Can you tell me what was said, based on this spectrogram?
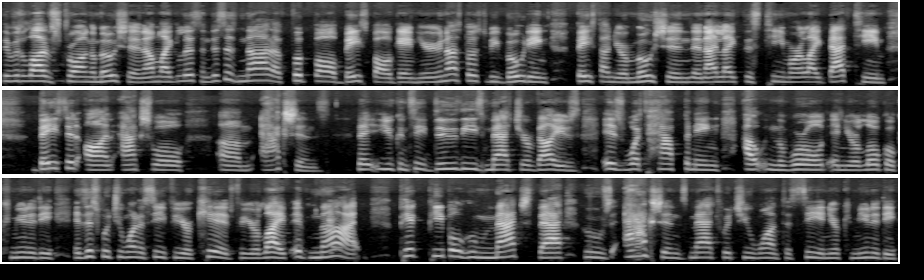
there was a lot of strong emotion. I'm like, listen, this is not a football, baseball game here. You're not supposed to be voting based on your emotion and I like this team or I like that team. Base it on actual um, actions that you can see do these match your values? Is what's happening out in the world in your local community is this what you want to see for your kids for your life? If not pick people who match that whose actions match what you want to see in your community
